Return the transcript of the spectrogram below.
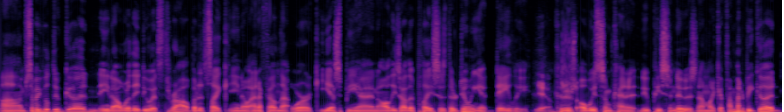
Um, some people do good, you know, where they do it throughout, but it's like you know NFL Network, ESPN, all these other places. They're doing it daily. Yeah. because there's always some kind of new piece of news, and I'm like, if I'm gonna be good,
